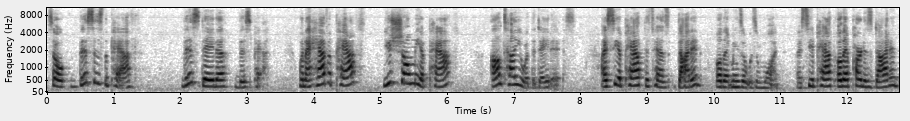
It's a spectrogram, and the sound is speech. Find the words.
So this is the path, this data, this path. When I have a path, you show me a path, I'll tell you what the data is. I see a path that has dotted, oh that means it was a 1. I see a path, oh that part is dotted,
